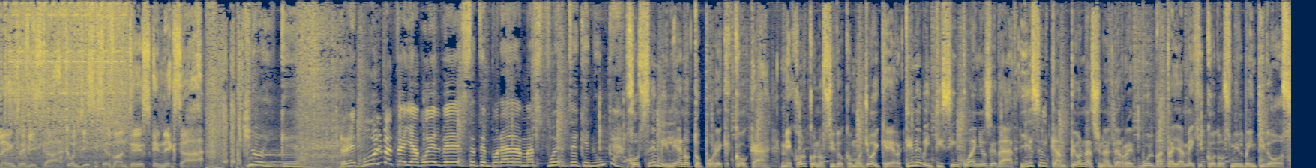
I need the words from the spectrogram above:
La entrevista con Jesse Cervantes en Nexa. Joyker. Red Bull Batalla vuelve esta temporada más fuerte que nunca. José Emiliano Toporek Coca, mejor conocido como Joyker, tiene 25 años de edad y es el campeón nacional de Red Bull Batalla México 2022.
